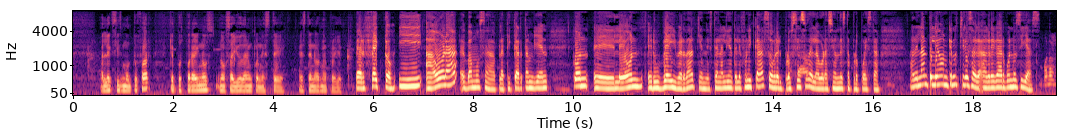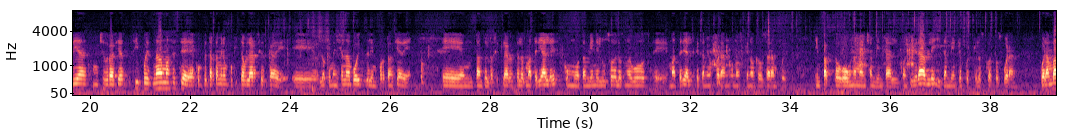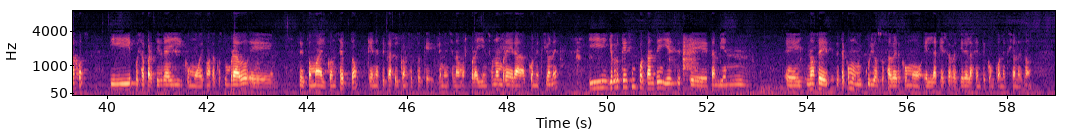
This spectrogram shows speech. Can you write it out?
Alexis Montufar, que pues por ahí nos, nos ayudaron con este, este enorme proyecto. Perfecto. Y ahora vamos a platicar también con eh, León Erubey, ¿verdad? Quien está en la línea telefónica sobre el proceso de elaboración de esta propuesta. Adelante, León, ¿qué nos quieres agregar? Buenos días. Buenos días, muchas gracias. Sí, pues nada más este, a completar también un poquito, hablar acerca de eh, lo que menciona Boyd, de la importancia de eh, tanto el reciclar de los materiales como también el uso de los nuevos materiales que también fueran unos que no causaran pues impacto o una mancha ambiental considerable y también que pues que los costos fueran fueran bajos. Y pues a partir de ahí, como es más acostumbrado, eh, se toma el concepto, que en este caso el concepto que, mencionamos por ahí en su nombre era conexiones, y yo creo que es importante y es este también, eh, no sé, está como muy curioso saber cómo, en la que se refiere la gente con conexiones, ¿no?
